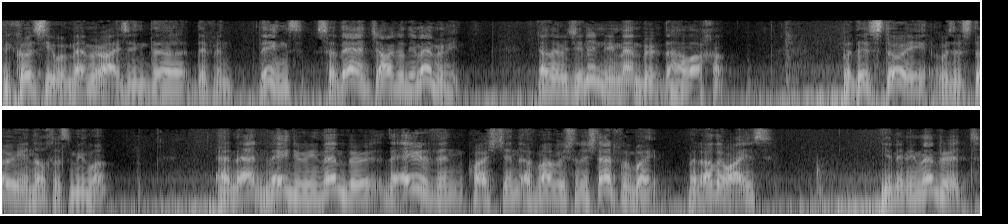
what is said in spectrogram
because you were memorizing the different things, so that joggled your memory. In other words, you didn't remember the halacha, but this story was a story in Hilchas Mila, and that made you remember the Erevin question of Mavish Nishtadfu But otherwise, you didn't remember it.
